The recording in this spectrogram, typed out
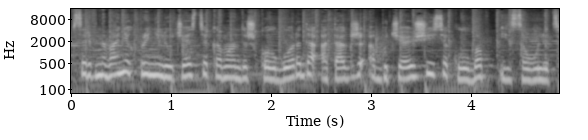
В соревнованиях приняли участие команды школ города, а также обучающиеся клуба ИСа улиц.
